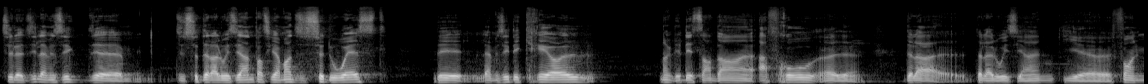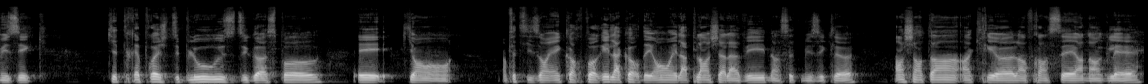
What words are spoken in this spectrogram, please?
tu l'as dit, la musique du sud de la Louisiane, particulièrement du sud-ouest, la musique des créoles, donc des descendants euh, afro euh, de, la, de la Louisiane, qui euh, font une musique qui est très proche du blues, du gospel, et qui ont, en fait, ils ont incorporé l'accordéon et la planche à laver dans cette musique-là, en chantant en créole, en français, en anglais.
